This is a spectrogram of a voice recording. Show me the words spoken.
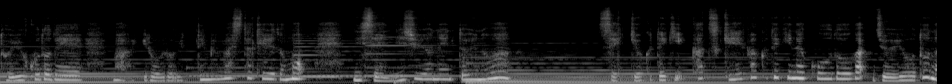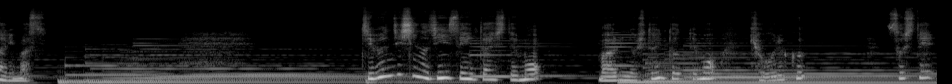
ということでまあいろいろ言ってみましたけれども2024年というのは積極的かつ計画的な行動が重要となります。自分自身の人生に対しても周りの人にとっても協力そして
